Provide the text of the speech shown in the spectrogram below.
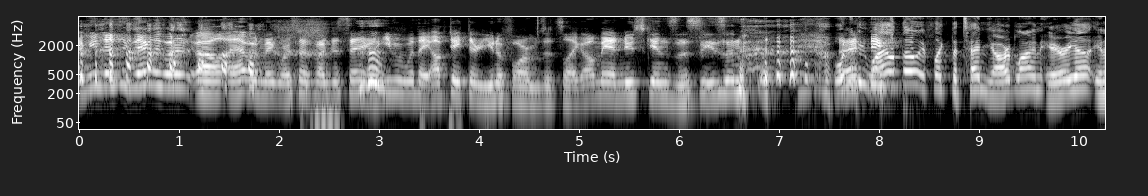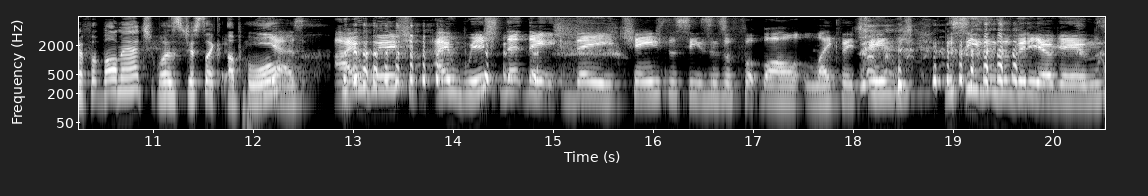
I mean, that's exactly what. It, well, that would make more sense. But I'm just saying, like, even when they update their uniforms, it's like, oh man, new skins this season. Wouldn't it be wild though if like the ten yard line area in a football match was just like a pool? yes, I wish. I wish that they they changed the seasons of football like they changed the seasons of video games.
